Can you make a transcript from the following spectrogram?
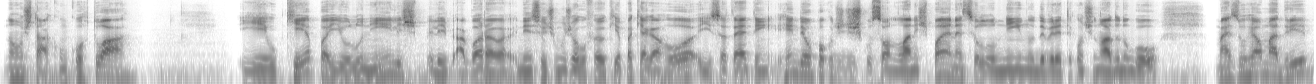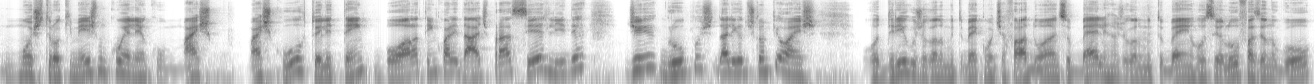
não está com Courtois. E o Kepa e o Lunin, eles, ele, agora nesse último jogo foi o Kepa que agarrou, e isso até tem, rendeu um pouco de discussão lá na Espanha, né? Se o Lunin não deveria ter continuado no gol. Mas o Real Madrid mostrou que mesmo com o elenco mais, mais curto, ele tem bola, tem qualidade para ser líder de grupos da Liga dos Campeões. O Rodrigo jogando muito bem, como eu tinha falado antes, o Bellingham jogando muito bem, o Roselu fazendo gol.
